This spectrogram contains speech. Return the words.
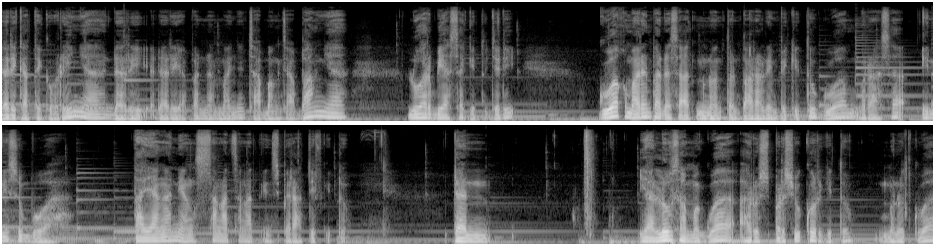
Dari kategorinya, dari dari apa namanya cabang-cabangnya, luar biasa gitu. Jadi gue kemarin pada saat menonton Paralimpik itu gue merasa ini sebuah tayangan yang sangat-sangat inspiratif gitu. Dan ya lu sama gue harus bersyukur gitu. Menurut gue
